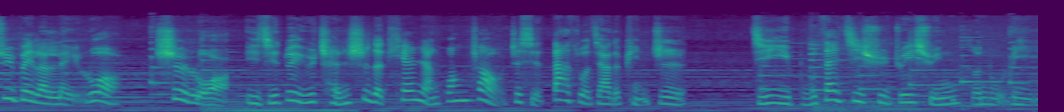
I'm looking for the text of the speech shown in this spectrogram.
具备了磊落、赤裸以及对于尘世的天然光照这些大作家的品质，即已不再继续追寻和努力。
